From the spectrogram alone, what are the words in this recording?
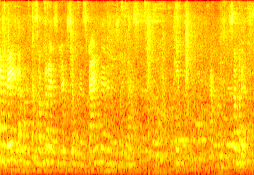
Ma'am, wait, summarize, let's summarize, stand there and summarize. Keep, summarize.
